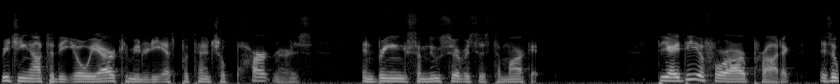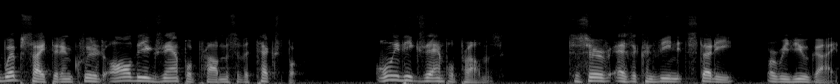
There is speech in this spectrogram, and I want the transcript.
reaching out to the OER community as potential partners and bringing some new services to market. The idea for our product is a website that included all the example problems of a textbook, only the example problems, to serve as a convenient study or review guide.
